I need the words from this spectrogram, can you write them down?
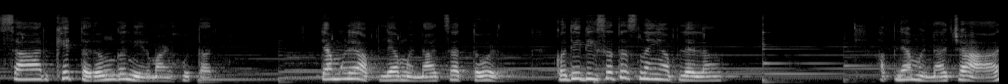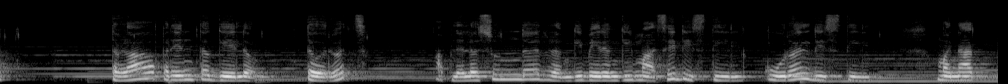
सारखे तरंग निर्माण होतात. त्यामुळे आपल्या मनाचा तळ कधी दिसतच नाही आपल्याला. आपल्या मनाच्या आत तळापर्यंत गेलं तरच आपल्याला सुंदर रंगीबेरंगी मासे दिसतील कोरल दिसतील. मनात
